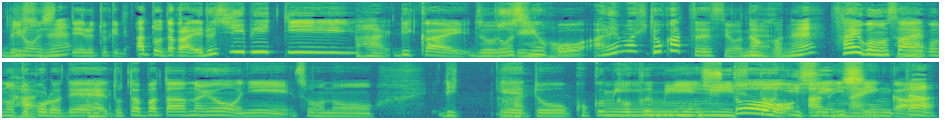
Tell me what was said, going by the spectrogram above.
議論している時で、ね、あとだから LGBT 理解増進法、あれもひどかったですよね。なんかね。最後の最後のところで、はいはい、ドタバタのようにその立えーと、国民民主と維新が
